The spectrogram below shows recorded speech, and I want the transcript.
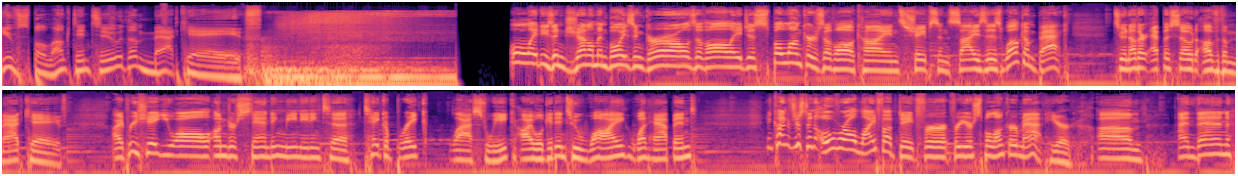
You've spelunked into the Matt Cave. Ladies and gentlemen, boys and girls of all ages, spelunkers of all kinds, shapes, and sizes, welcome back to another episode of the Matt Cave. I appreciate you all understanding me needing to take a break last week. I will get into why, what happened, and kind of just an overall life update for for your spelunker Matt here. Um, and then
